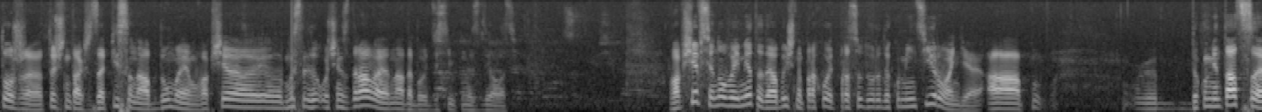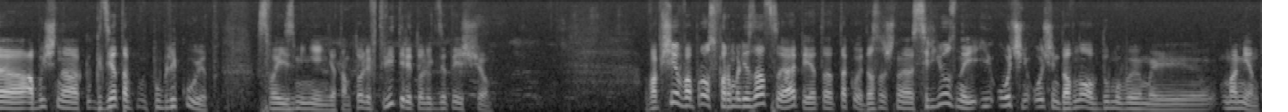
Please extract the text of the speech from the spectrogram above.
тоже точно так же записано, обдумаем. Вообще э, мысль очень здравая, надо будет действительно сделать. Вообще все новые методы обычно проходят процедуру документирования, а документация обычно где-то публикует свои изменения, там, то ли в Твиттере, то ли где-то еще. Вообще вопрос формализации API — это такой достаточно серьезный и очень-очень давно обдумываемый момент.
